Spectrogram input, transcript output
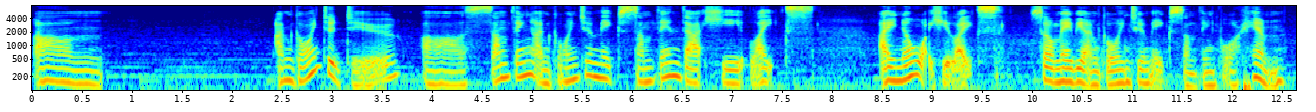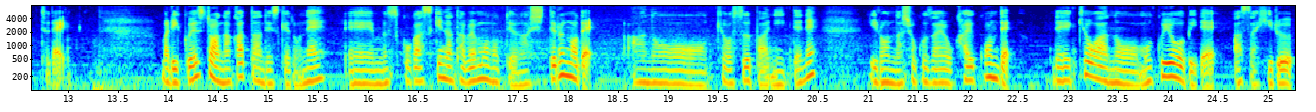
um, i'm going to do uh, something i'm going to make something that he likes i know what he likes so maybe i'm going to make something for him today まあ、リクエストはなかったんですけどね、えー、息子が好きな食べ物っていうのは知ってるので、 あの、今日スーパーに行ってねいろんな食材を買い込んでで今日はあの木曜日で朝昼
